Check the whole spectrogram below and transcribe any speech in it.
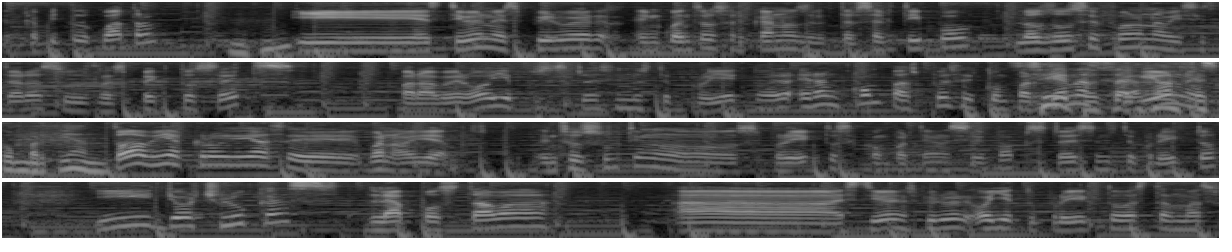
el capítulo 4, Ujú. y Steven Spielberg, Encuentros cercanos del tercer tipo, los dos se fueron a visitar a sus respectos sets para ver, oye, pues estoy haciendo este proyecto. Era- eran compas, pues se compartían pues, hasta ajá, guiones. Se compartían. Todavía creo que ya se. Bueno, ya. en sus últimos proyectos se compartieron así: "Pa, pues estoy haciendo este proyecto. Y George Lucas le apostaba a Steven Spielberg: Oye, tu proyecto va a estar más,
